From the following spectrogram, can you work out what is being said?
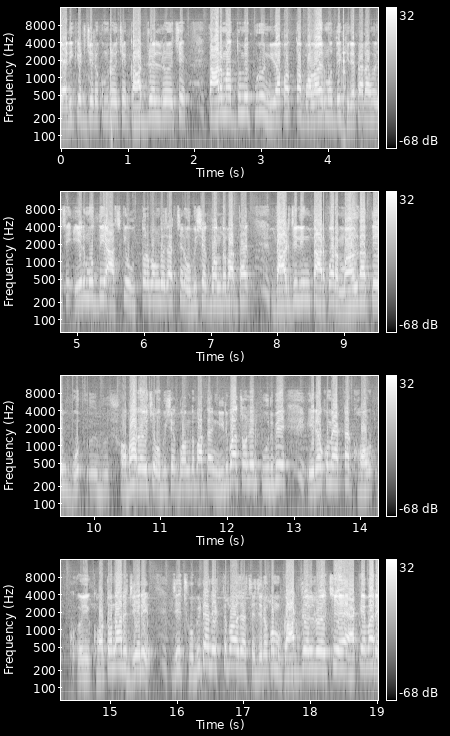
ব্যারিকেড যেরকম রয়েছে, গার্ডরেল রয়েছে, তার মাধ্যমে পুরো নিরাপত্তা বলয়ের মধ্যে ঘিরে ফেলা হয়েছে। এর মধ্যেই আজকে উত্তরবঙ্গ যাচ্ছেন অভিষেক বন্দ্যোপাধ্যায়। দার্জিলিং, তারপর মালদাতে সভা রয়েছে অভিষেক বন্দ্যোপাধ্যায়। নির্বাচনের এরকম একটা ঘটনার জেরে যে ছবিটা দেখতে পাওয়া যাচ্ছে, যেরকম গার্ডরেল রয়েছে, একেবারে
